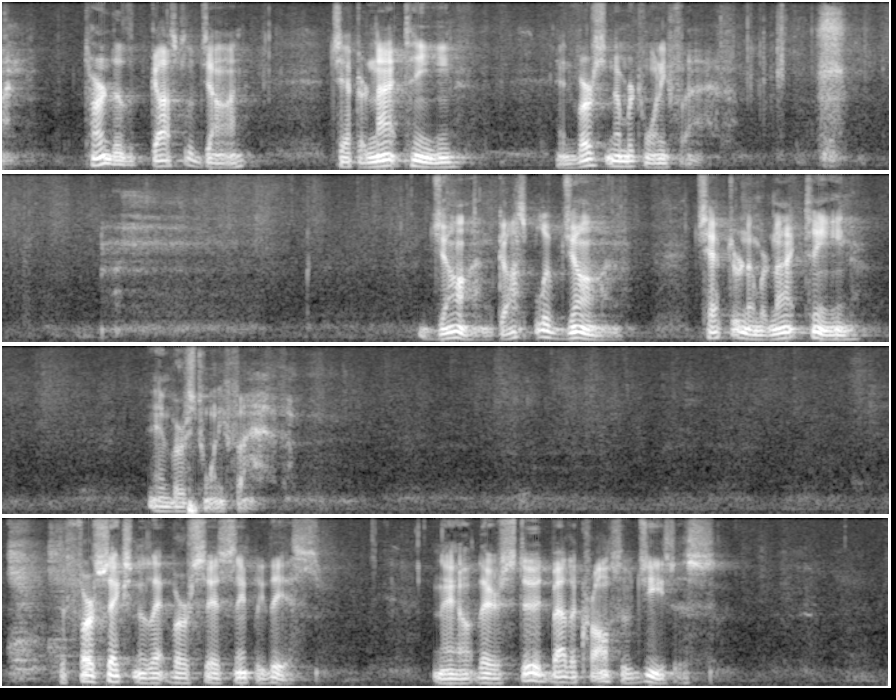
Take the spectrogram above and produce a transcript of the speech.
Turn to the Gospel of John, chapter 19, and verse number 25. John, Gospel of John, chapter number 19 and verse 25. First section of that verse says simply this Now there stood by the cross of Jesus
